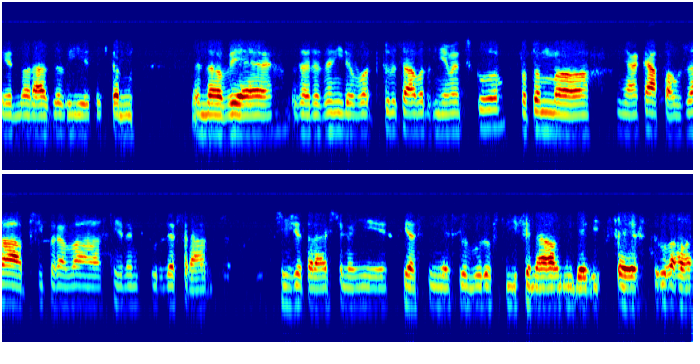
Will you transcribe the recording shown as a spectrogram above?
jednorázový, teď nově zařazený do World Tour závod v Německu, potom uh, nějaká pauza a příprava směrem k Tour de France. Myslím, že teda ještě není jasný, jestli budu v té finální devítce jezdru, ale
